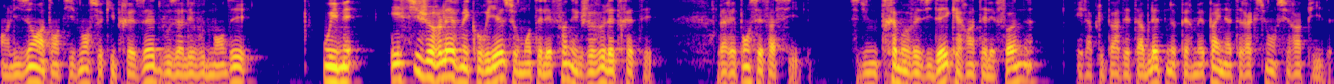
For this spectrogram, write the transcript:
En lisant attentivement ce qui précède, vous allez vous demander Oui, mais et si je relève mes courriels sur mon téléphone et que je veux les traiter? La réponse est facile. C'est une très mauvaise idée car un téléphone, et la plupart des tablettes ne permet pas une interaction aussi rapide.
